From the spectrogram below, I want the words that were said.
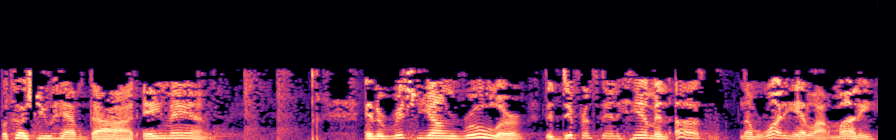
because you have God. Amen. And the rich young ruler, the difference in him and us number one, he had a lot of money.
